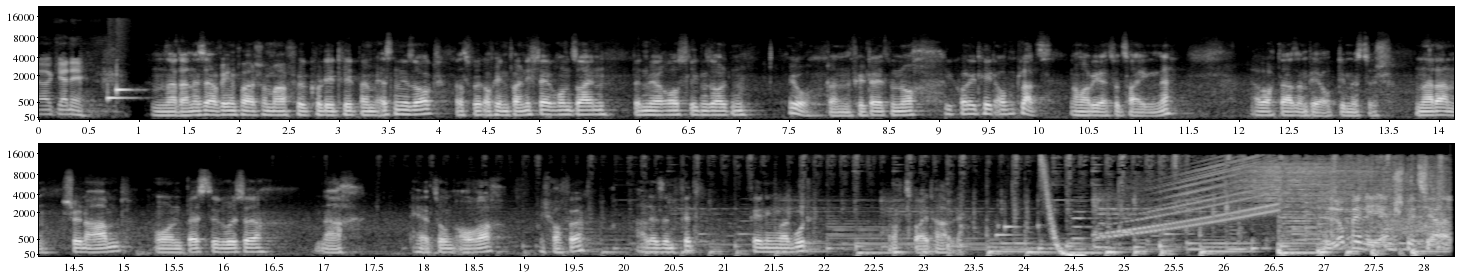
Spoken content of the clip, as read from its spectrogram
Ja, gerne. Na, dann ist ja auf jeden Fall schon mal für Qualität beim Essen gesorgt. Das wird auf jeden Fall nicht der Grund sein, wenn wir rausfliegen sollten. Jo, dann fehlt da jetzt nur noch die Qualität auf dem Platz nochmal wieder zu zeigen, ne? Aber auch da sind wir optimistisch. Na dann, schönen Abend und beste Grüße nach Herzogenaurach. Ich hoffe, alle sind fit. Training war gut. Noch zwei Tage. Lupen EM Spezial.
